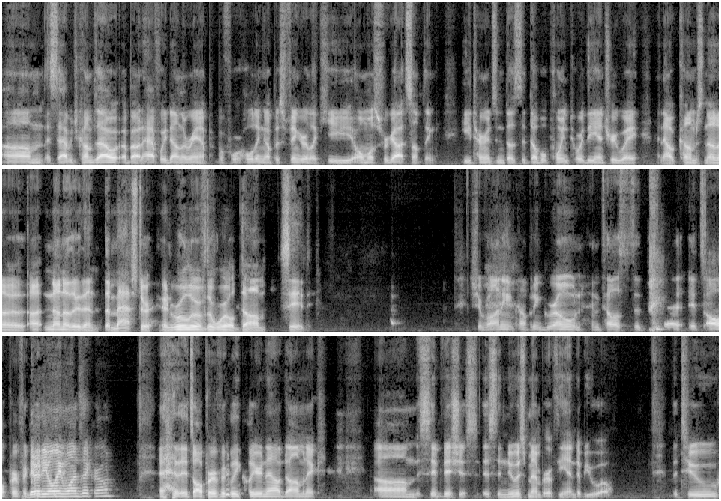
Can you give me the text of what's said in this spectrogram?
Um, Savage comes out about halfway down the ramp before holding up his finger like he almost forgot something. He turns and does the double point toward the entryway, and out comes none other, uh, none other than the master and ruler of the world, Dom Sid. Schiavone and company groan and tell us that, that it's all perfect. They're the only ones that grown. it's all perfectly clear now, Dominic. Um, Sid Vicious is the newest member of the NWO. The two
